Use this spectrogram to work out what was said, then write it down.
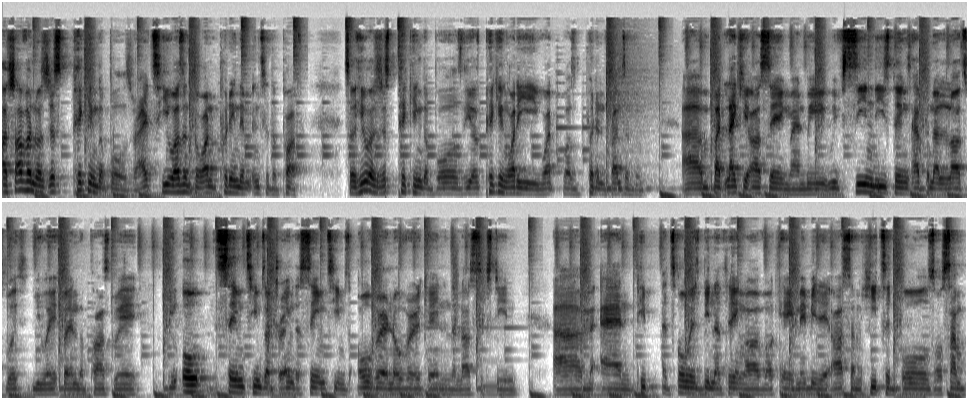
Arshavin was just picking the balls, right? He wasn't the one putting them into the pot. So he was just picking the balls. He was picking what he what was put in front of him. Um, but like you are saying, man, we we've seen these things happen a lot with UEFA in the past, where you all the same teams are drawing the same teams over and over again in the last 16. Um, and it's always been a thing of okay, maybe there are some heated balls or some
